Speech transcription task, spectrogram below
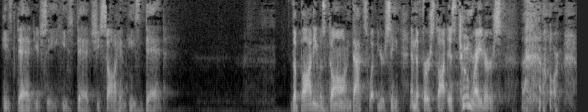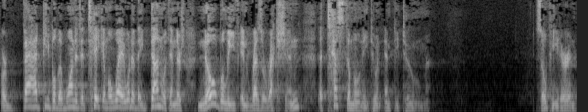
He's dead, you see. He's dead. She saw him. He's dead. The body was gone. That's what you're seeing. And the first thought is tomb raiders. or, or bad people that wanted to take him away. What have they done with him? There's no belief in resurrection, a testimony to an empty tomb. So Peter and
